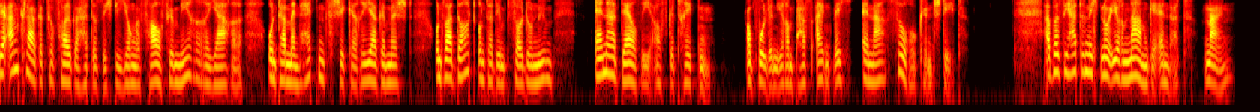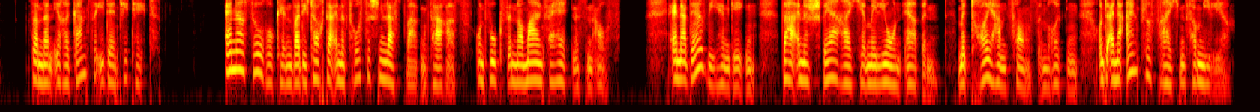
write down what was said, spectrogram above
Der Anklage zufolge hatte sich die junge Frau für mehrere Jahre unter Manhattans Schickeria gemischt und war dort unter dem Pseudonym Anna Delvey aufgetreten, obwohl in ihrem Pass eigentlich Anna Sorokin steht. Aber sie hatte nicht nur ihren Namen geändert, nein, sondern ihre ganze Identität. Anna Sorokin war die Tochter eines russischen Lastwagenfahrers und wuchs in normalen Verhältnissen auf. Anna Delvey hingegen war eine schwerreiche Millionenerbin mit Treuhandfonds im Rücken und einer einflussreichen Familie.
